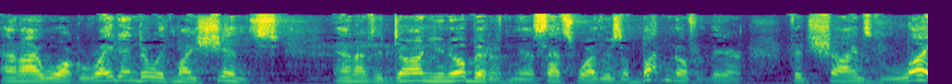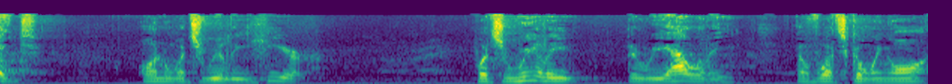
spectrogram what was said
and I walk right into it with my shins. And I said, Don, you know better than this. That's why there's a button over there that shines light on what's really here, what's really the reality of what's going on.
